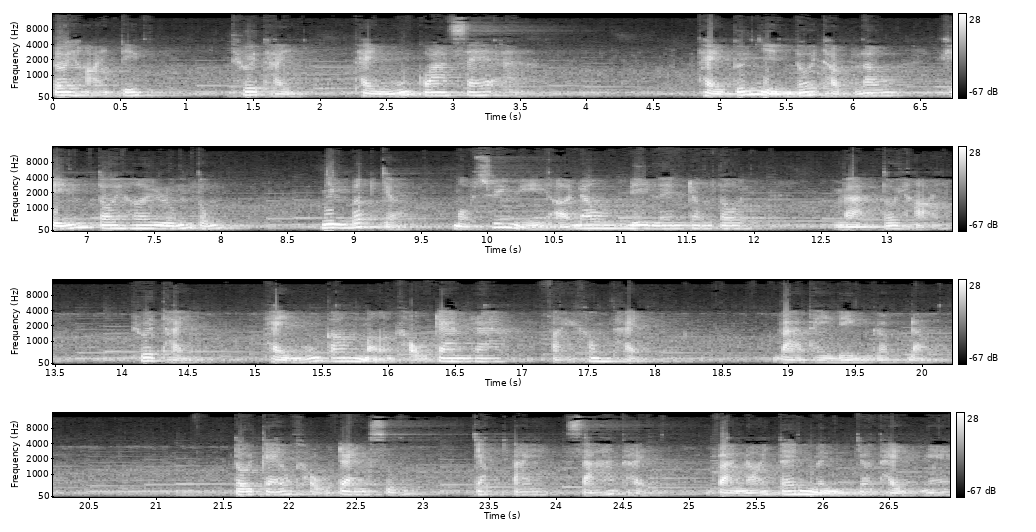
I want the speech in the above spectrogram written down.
Tôi hỏi tiếp Thưa Thầy, Thầy muốn qua xe à? Thầy cứ nhìn tôi thật lâu Khiến tôi hơi lúng túng Nhưng bất chợt một suy nghĩ ở đâu đi lên trong tôi và tôi hỏi Thưa Thầy, Thầy muốn con mở khẩu trang ra Phải không Thầy? Và Thầy liền gật đầu. Tôi kéo khẩu trang xuống Chắp tay xá Thầy Và nói tên mình cho Thầy nghe.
